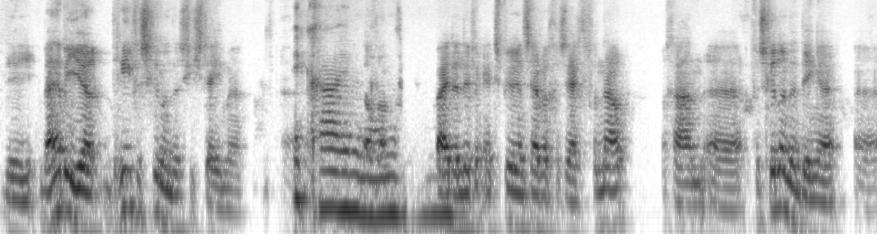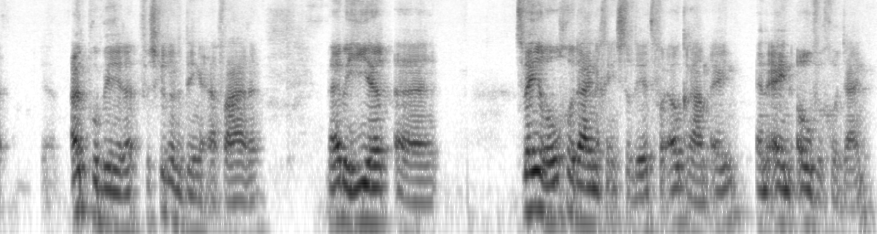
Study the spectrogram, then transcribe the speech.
Die, we hebben hier drie verschillende systemen. Ik ga even bij de Living Experience hebben gezegd van nou, we gaan eh, verschillende dingen eh, uitproberen, verschillende dingen ervaren. We hebben hier eh, twee rolgordijnen geïnstalleerd, voor elk raam één en één overgordijn.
